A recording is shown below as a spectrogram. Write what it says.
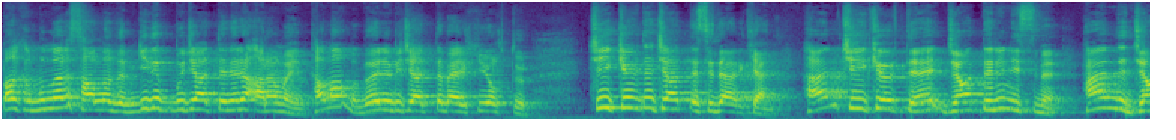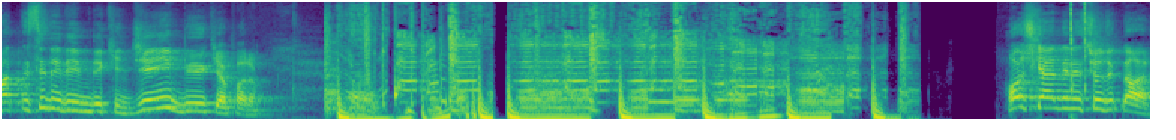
Bakın bunları salladım. Gidip bu caddeleri aramayın. Tamam mı? Böyle bir cadde belki yoktur. Çiğ köfte caddesi derken hem çiğ köfte caddenin ismi hem de caddesi dediğimdeki C'yi büyük yaparım. Hoş geldiniz çocuklar.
